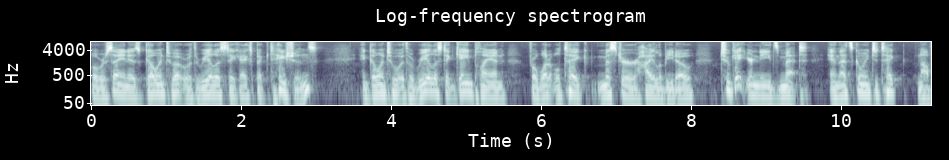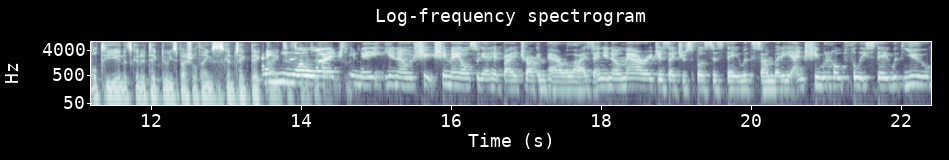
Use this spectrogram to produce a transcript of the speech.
What we're saying is go into it with realistic expectations and go into it with a realistic game plan for what it will take, Mr. High Libido, to get your needs met. And that's going to take novelty and it's going to take doing special things. It's going to take date and nights. You know what? She may, you know, she she may also get hit by a truck and paralyzed. And you know, marriage is that you're supposed to stay with somebody, and she would hopefully stay with you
